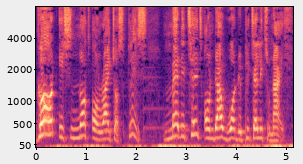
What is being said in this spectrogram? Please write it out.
God is not unrighteous. Please meditate on that word repeatedly tonight.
